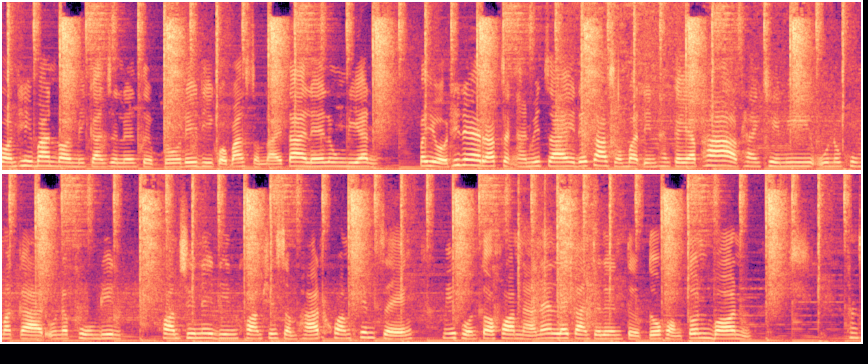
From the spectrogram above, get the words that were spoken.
บอลที่บ้านดอนมีการเจริญเติบโตได้ดีกว่าบ้านสำรายใต้และโรงเรียน ประโยชน์ที่ได้รับจากงานวิจัย ได้ทราบสมบัติดินทางกายภาพ ทางเคมี อุณหภูมิอากาศ อุณหภูมิดิน ความชื้นในดิน ความชื้นสัมพัทธ์ความเข้มแสง มีผลต่อความหนาแน่นและการเจริญเติบโตของต้นบอลทั้ง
